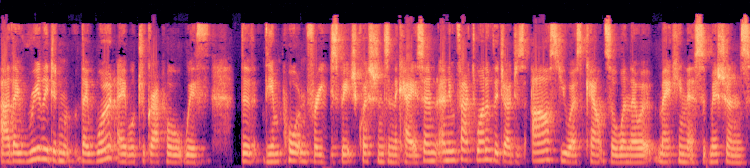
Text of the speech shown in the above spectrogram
Uh, they really didn't. They weren't able to grapple with the the important free speech questions in the case, and and in fact, one of the judges asked U.S. counsel when they were making their submissions,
